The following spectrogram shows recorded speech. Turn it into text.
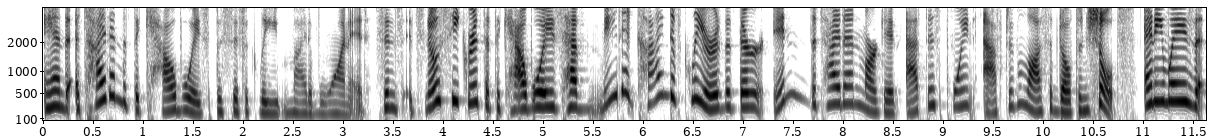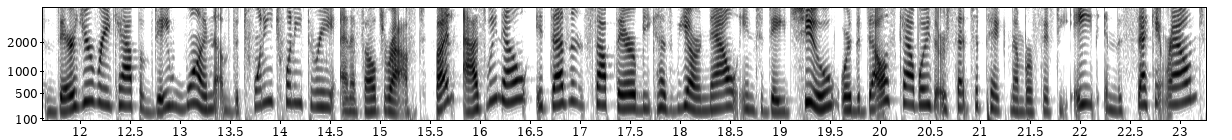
and a tight end that the Cowboys specifically might have wanted, since it's no secret that the Cowboys have made it kind of clear that they're in the tight end market at this point after the loss of Dalton Schultz. Anyways, there's your recap of day one of the 2023 NFL draft. But as we know, it doesn't stop there because we are now into day two, where the Dallas Cowboys are set to pick number 58 in the second round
